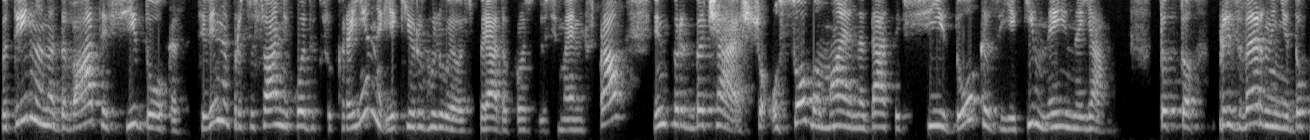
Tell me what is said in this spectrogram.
потрібно надавати всі докази. Цивільно-процесуальний кодекс України, який регулює ось порядок розгляду сімейних справ, він передбачає, що особа має надати всі докази, які в неї наявні. Тобто, при зверненні до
